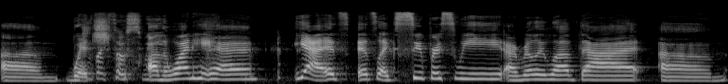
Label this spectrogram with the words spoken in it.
um, which, like, so sweet. on the one hand, yeah, it's it's like super sweet. I really love that. Um,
